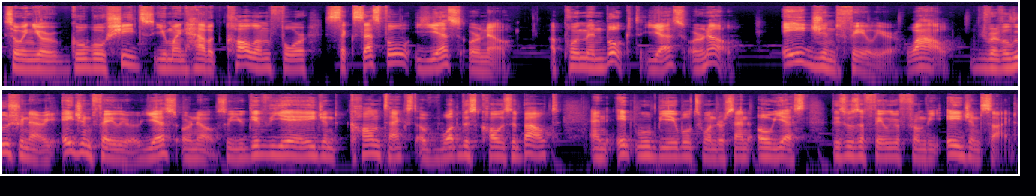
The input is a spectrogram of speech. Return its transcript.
So in your Google Sheets, you might have a column for successful, yes or no. Appointment booked, yes or no. Agent failure, wow, revolutionary. Agent failure, yes or no. So you give the AI agent context of what this call is about, and it will be able to understand, oh yes, this was a failure from the agent side.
